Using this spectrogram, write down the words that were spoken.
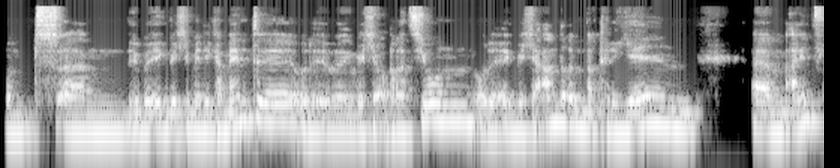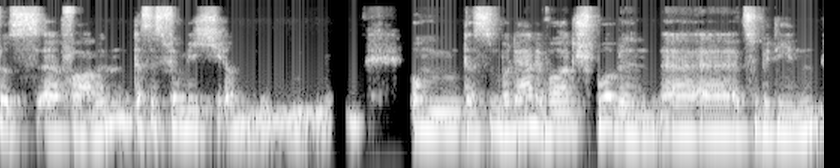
Und ähm, über irgendwelche Medikamente oder über irgendwelche Operationen oder irgendwelche anderen materiellen ähm, Einflussformen, das ist für mich, um, um das moderne Wort Schwurbeln äh, äh, zu bedienen,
